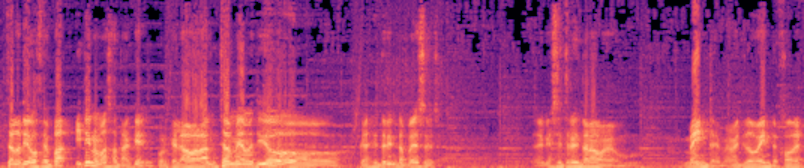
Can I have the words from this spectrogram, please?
este látigo cepa. Y tiene más ataque. Porque la avalancha me ha metido casi 30 PS. Eh, casi 30, no, 20. Me ha metido 20, joder.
